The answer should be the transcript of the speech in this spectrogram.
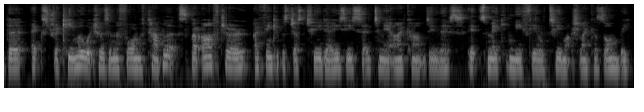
the extra chemo, which was in the form of tablets. But after I think it was just two days, he said to me, "I can't do this. It's making me feel too much like a zombie."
